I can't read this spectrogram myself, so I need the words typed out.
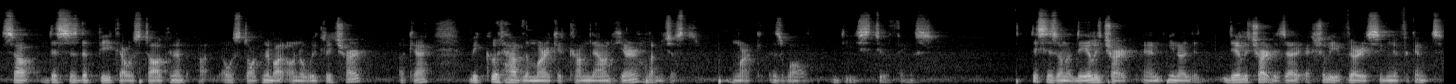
So this is the peak I was talking about. I was talking about on the weekly chart. Okay, we could have the market come down here. Let me just mark as well these two things. This is on a daily chart, and you know the daily chart is actually very significant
